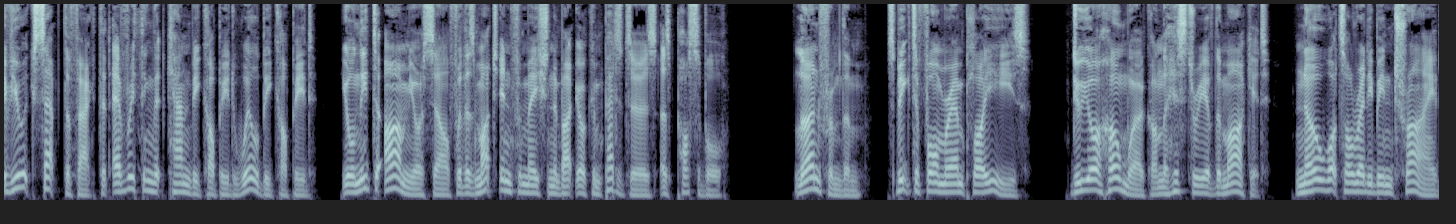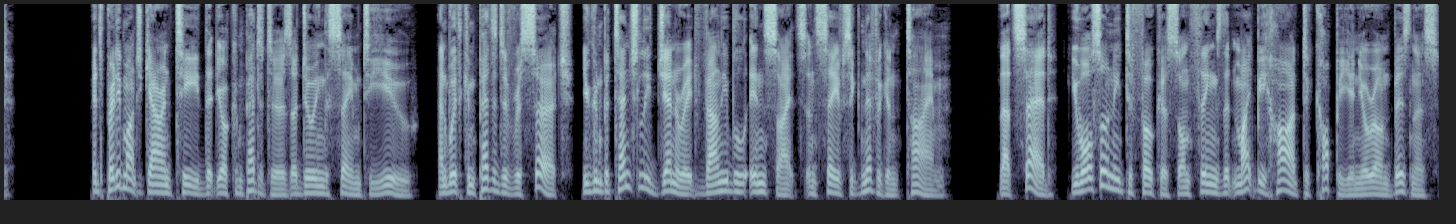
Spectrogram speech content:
If you accept the fact that everything that can be copied will be copied, you'll need to arm yourself with as much information about your competitors as possible. Learn from them Speak to former employees. Do your homework on the history of the market. Know what's already been tried. It's pretty much guaranteed that your competitors are doing the same to you. And with competitive research, you can potentially generate valuable insights and save significant time. That said, you also need to focus on things that might be hard to copy in your own business.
